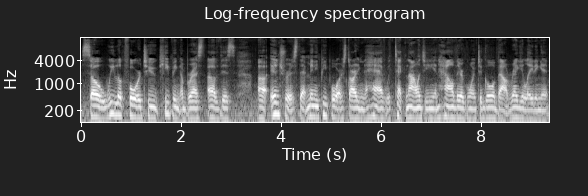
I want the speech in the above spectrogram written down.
So we look forward to keeping abreast of this uh, interest that many people are starting to have with technology and how they're going to go about regulating it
